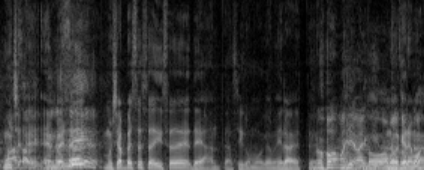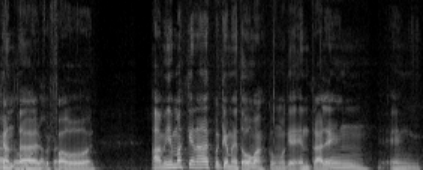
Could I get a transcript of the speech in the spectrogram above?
Mucha- en verdad, muchas veces se dice de, de antes, así como que mira, este, No vamos a llevar No, no queremos cantar, por cantar. favor. A mí más que nada es porque me toma, como que entrar en, en,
